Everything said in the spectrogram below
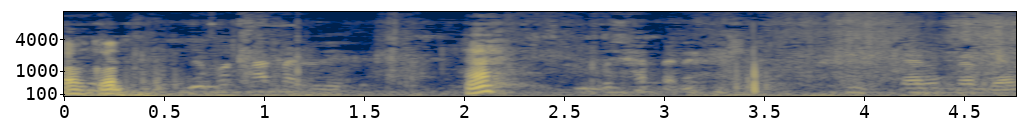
ปรากฏ ฮะยืมรถชัดไปเลยแค่แป๊บเดียว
